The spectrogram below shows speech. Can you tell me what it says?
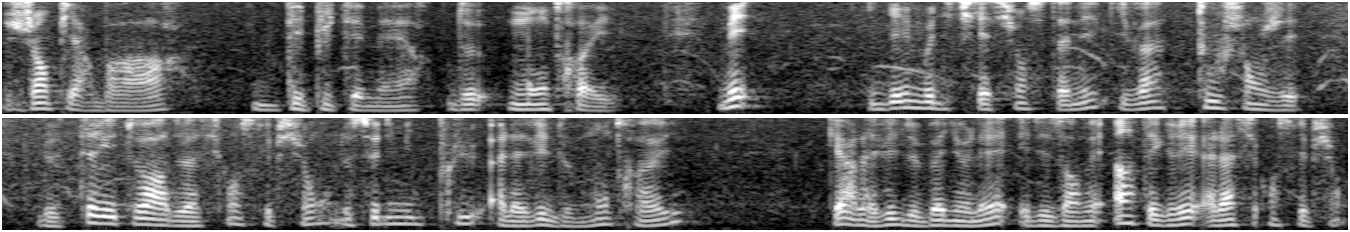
Jean-Pierre Brard, député maire de Montreuil. Mais il y a une modification cette année qui va tout changer. Le territoire de la circonscription ne se limite plus à la ville de Montreuil, car la ville de Bagnolet est désormais intégrée à la circonscription.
